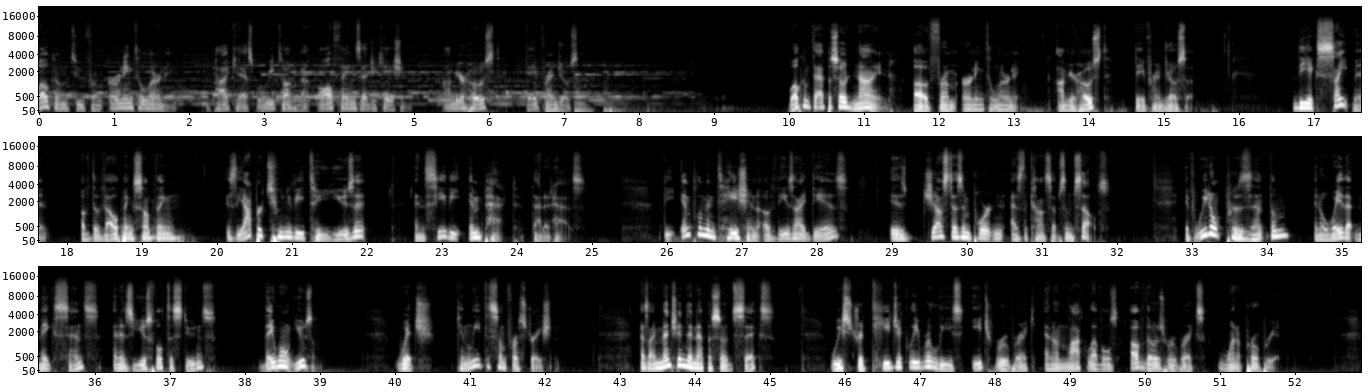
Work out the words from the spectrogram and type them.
Welcome to From Earning to Learning, the podcast where we talk about all things education. I'm your host, Dave Franjosa. Welcome to episode 9 of From Earning to Learning. I'm your host, Dave Franjosa. The excitement of developing something is the opportunity to use it and see the impact that it has. The implementation of these ideas is just as important as the concepts themselves. If we don't present them in a way that makes sense and is useful to students, they won't use them, which can lead to some frustration. As I mentioned in episode 6, we strategically release each rubric and unlock levels of those rubrics when appropriate.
